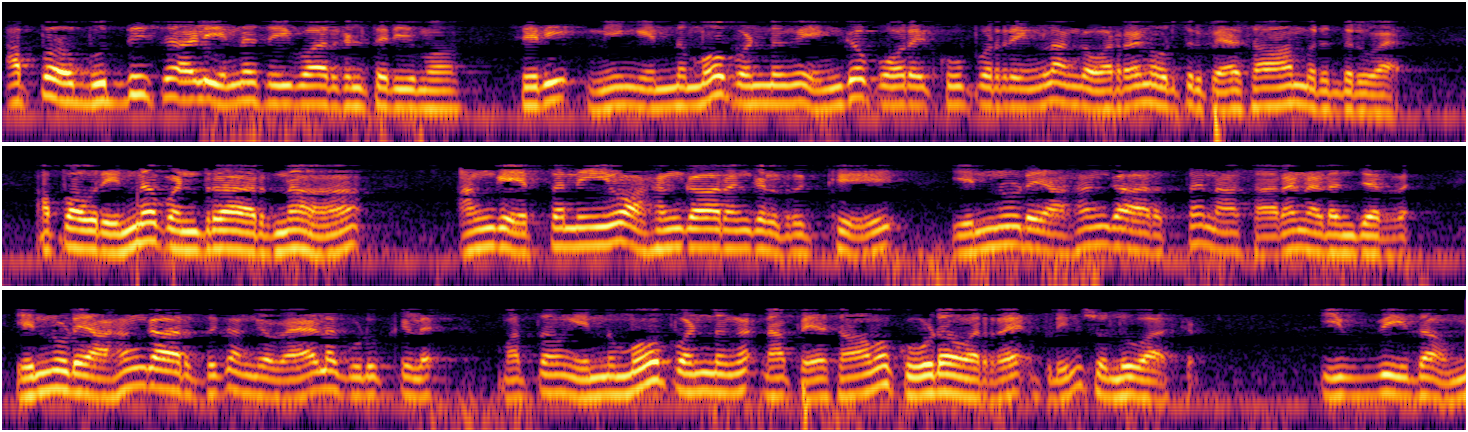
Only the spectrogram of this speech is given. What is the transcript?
அப்ப புத்திசாலி என்ன செய்வார்கள் தெரியுமா? சரி நீங்க என்னமோ பண்ணுங்க எங்க போற கூப்பிடுறீங்களோ அங்க வர்றேன்னு ஒருத்தர் பேசாம இருந்துருவார் அப்ப அவர் என்ன பண்றாருன்னா அங்க எத்தனையோ அகங்காரங்கள் இருக்கு என்னுடைய அகங்காரத்தை நான் சரணடைஞ்சிடுறேன். என்னுடைய அகங்காரத்துக்கு அங்க வேலை கொடுக்கல. மத்தவங்க என்னமோ பண்ணுங்க நான் பேசாம கூட வர்றேன் அப்படின்னு சொல்லுவார்கள். இவ்விதம்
